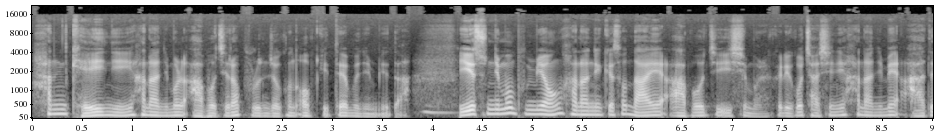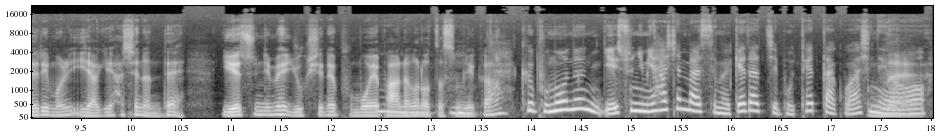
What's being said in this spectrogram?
한 개인이 하나님을 아버지라 부른 적은 없기 때문입니다. 예수님은 분명 하나님께서 나의 아버지이심을 그리고 자신이 하나님의 아들임을 이야기하시는데 예수님의 육신의 부모의 음, 반응은 어떻습니까? 그 부모는 예수님이 하신 말씀을 깨닫지 못했다고 하시네요. 네.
